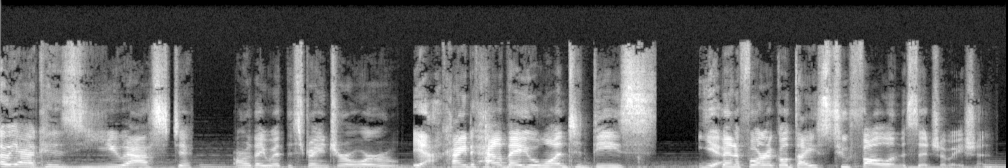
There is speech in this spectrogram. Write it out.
oh yeah, because you asked if are they with the stranger or Yeah. kind of how they wanted these Yeah. metaphorical dice to fall in the situation.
